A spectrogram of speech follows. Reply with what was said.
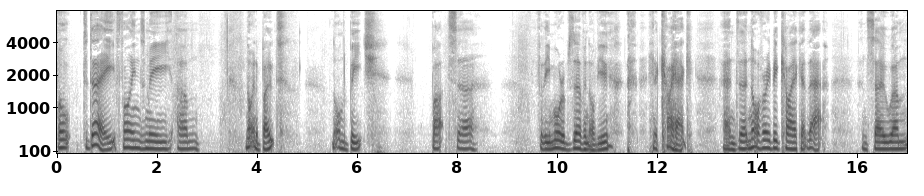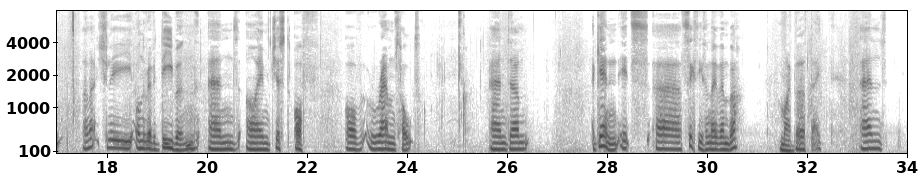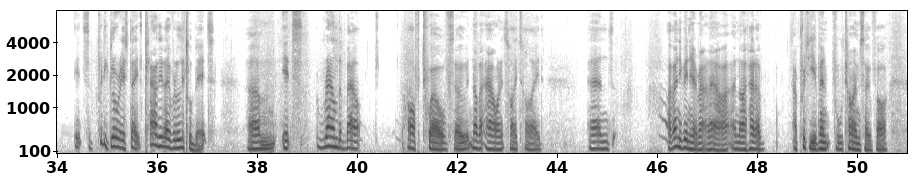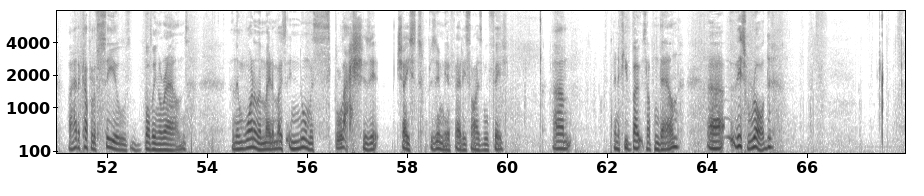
Well, today finds me um, not in a boat, not on the beach, but uh, for the more observant of you, in a kayak, and uh, not a very big kayak at that. And so um, I'm actually on the River Deben, and I'm just off of Ramsholt, and um, again, it's uh, 60th of November, my birthday, and it's a pretty glorious day. It's clouded over a little bit. Um, it's round about half 12, so another hour and it's high tide. And I've only been here about an hour and I've had a, a pretty eventful time so far. I had a couple of seals bobbing around, and then one of them made a most enormous splash as it chased presumably a fairly sizable fish. Um, and a few boats up and down. Uh, this rod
